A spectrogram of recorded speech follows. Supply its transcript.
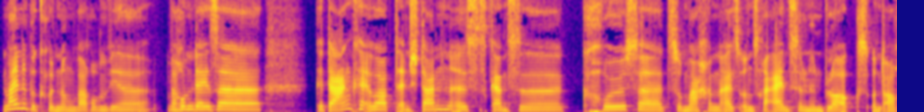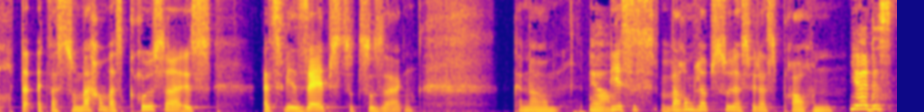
meine Begründung, warum wir, warum dieser Gedanke überhaupt entstanden ist, das Ganze größer zu machen als unsere einzelnen Blogs und auch etwas zu machen, was größer ist als wir selbst sozusagen. Genau. Ja. Wie ist es, warum glaubst du, dass wir das brauchen? Ja, das,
